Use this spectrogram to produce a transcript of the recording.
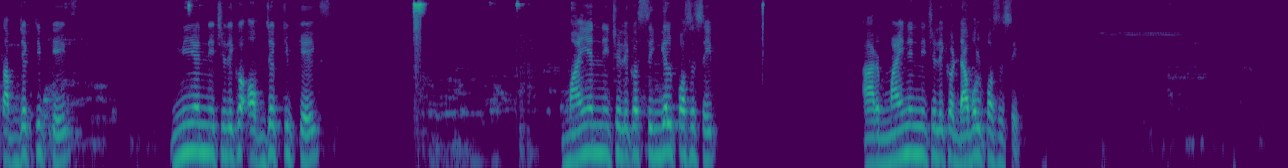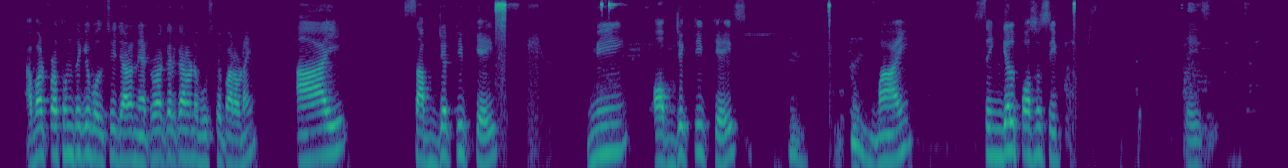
subjective case me এর নিচে লিখো অবজেক্টিভ কেস মাই এর নিচে লিখো সিঙ্গেল পসেসিভ আর মাইনের নিচে লিখো ডাবল পসেসিভ আবার প্রথম থেকে বলছি, যারা নেটওয়ার্কের কারণে বুঝতে পারো নাই I subjective case me objective case my single possessive case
